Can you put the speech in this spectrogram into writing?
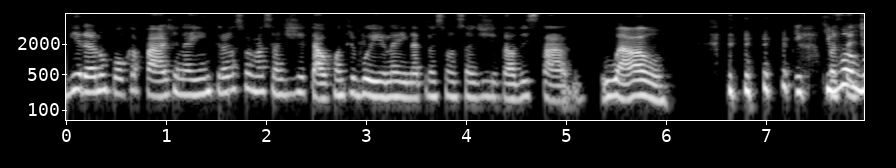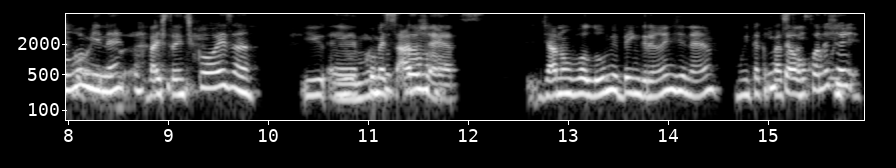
virando um pouco a página em transformação digital, contribuindo aí na transformação digital do Estado. Uau! E que volume, né? coisa. né? Bastante coisa. E, é, e começaram projetos. já num volume bem grande, né? Muita capacidade. Então, quando a gente,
